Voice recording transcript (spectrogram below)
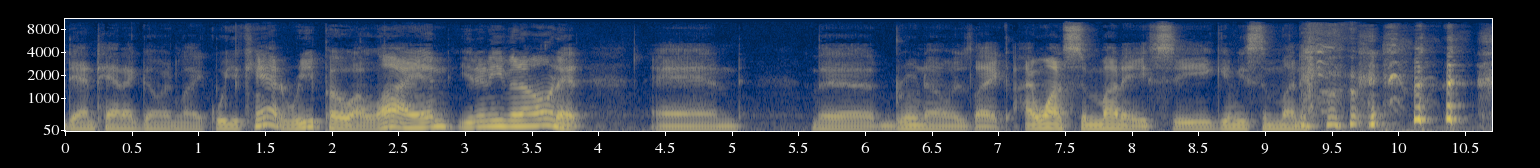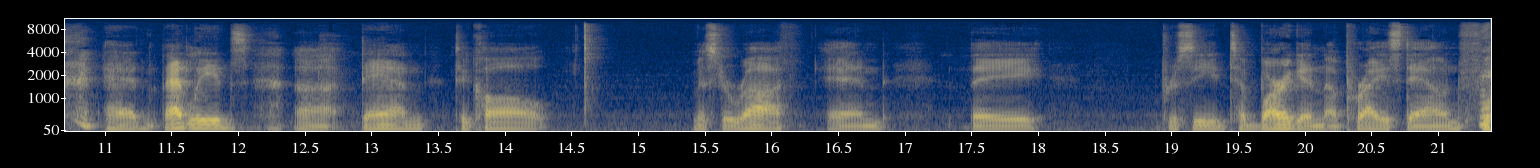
Dan Tanna going like, "Well, you can't repo a lion. You didn't even own it," and the Bruno is like, "I want some money. See, give me some money." and that leads uh, Dan to call Mr. Roth, and they proceed to bargain a price down for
